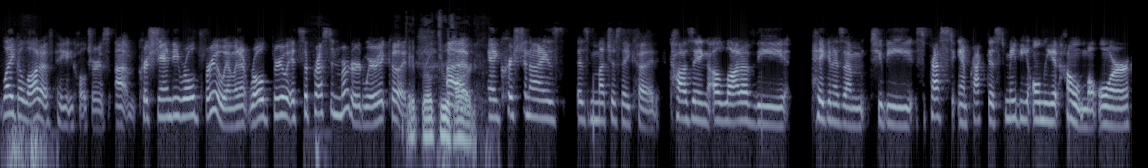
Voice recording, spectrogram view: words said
like a lot of pagan cultures, um, Christianity rolled through, and when it rolled through, it suppressed and murdered where it could. It rolled through uh, hard and Christianized as much as they could, causing a lot of the paganism to be suppressed and practiced maybe only at home or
